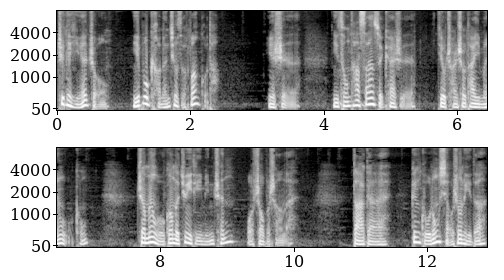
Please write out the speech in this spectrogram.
这个野种，你不可能就此放过他。于是，你从他三岁开始就传授他一门武功，这门武功的具体名称我说不上来，大概跟古龙小说里的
